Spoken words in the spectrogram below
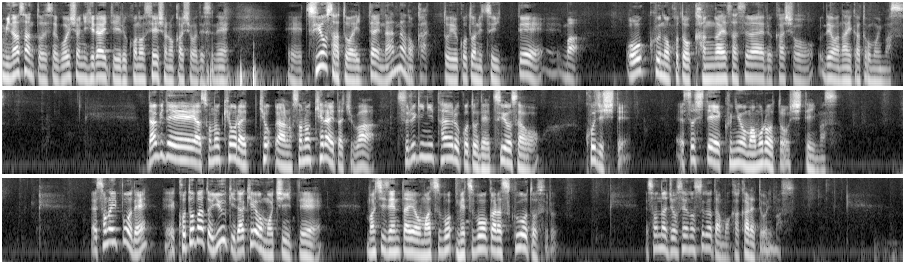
日皆さんとですね、ご一緒に開いているこの聖書の箇所はですね、えー、強さとは一体何なのかということについて、まあ、多くのことを考えさせられる箇所ではないかと思います。ダビデやその兄弟あのその家来たちは剣に頼ることで強さを誇示してそして国を守ろうとしていますその一方で言葉と勇気だけを用いて町全体を滅亡から救おうとする。そんな女性の姿も書かれております。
